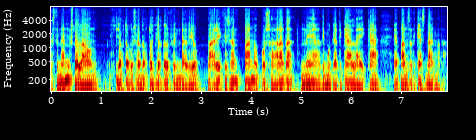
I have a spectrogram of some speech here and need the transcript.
στην Άνοιξη των Λαών, 1848-1852, παρήχθησαν πάνω από 40 νέα δημοκρατικά λαϊκά επαναστατικά συντάγματα.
